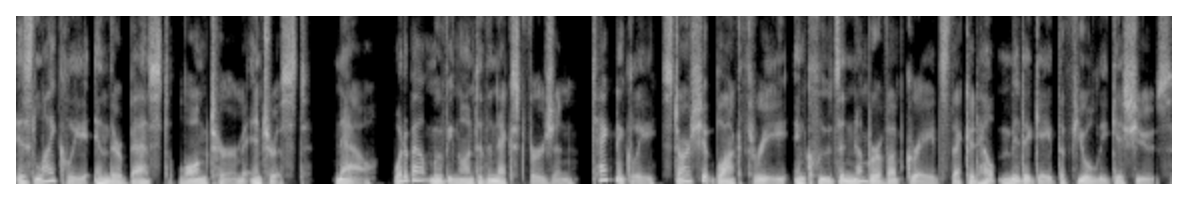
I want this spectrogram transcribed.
is likely in their best long-term interest. Now, what about moving on to the next version? Technically, Starship Block 3 includes a number of upgrades that could help mitigate the fuel leak issues.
